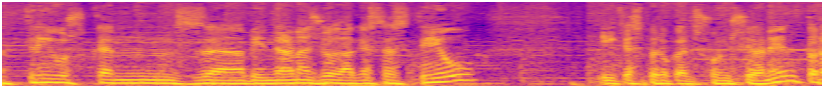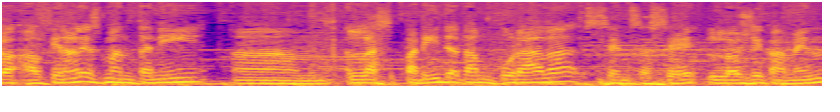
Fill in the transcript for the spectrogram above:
actrius que ens eh, vindran a ajudar aquest estiu, i que espero que ens funcionin, però al final és mantenir eh, l'esperit de temporada sense ser, lògicament,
